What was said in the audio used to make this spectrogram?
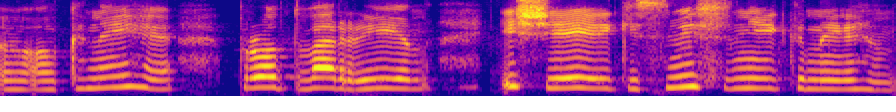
е, книги про тварин і ще якісь смішні книги.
